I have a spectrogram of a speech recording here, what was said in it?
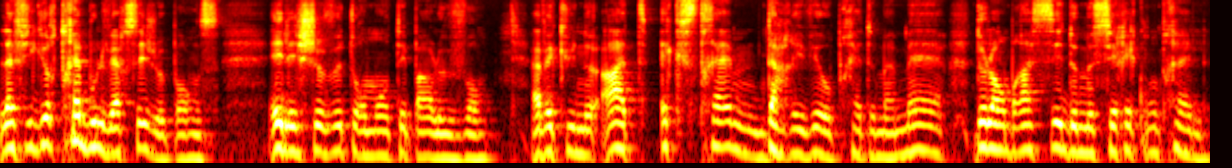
la figure très bouleversée, je pense, et les cheveux tourmentés par le vent, avec une hâte extrême d'arriver auprès de ma mère, de l'embrasser, de me serrer contre elle,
